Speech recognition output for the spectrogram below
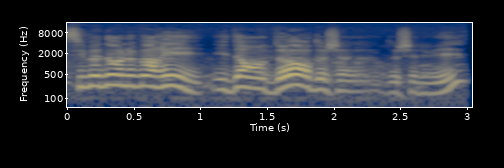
Si maintenant le mari, il dort en dehors de chez, lui,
